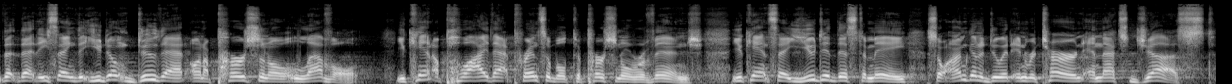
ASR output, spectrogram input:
That, that he's saying that you don't do that on a personal level. You can't apply that principle to personal revenge. You can't say, You did this to me, so I'm going to do it in return, and that's just.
